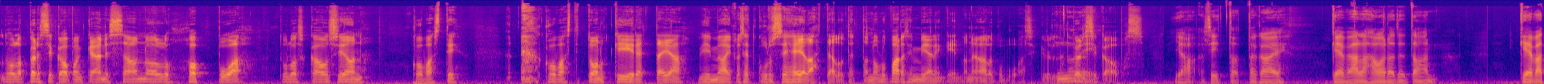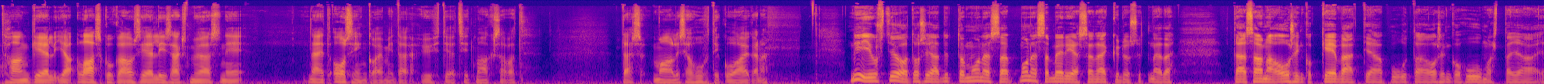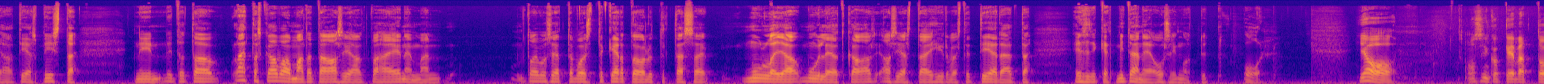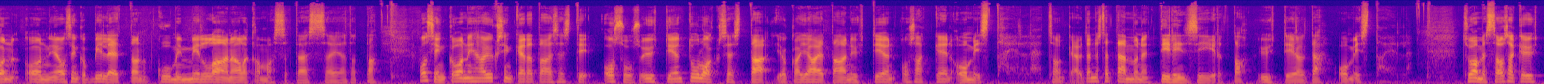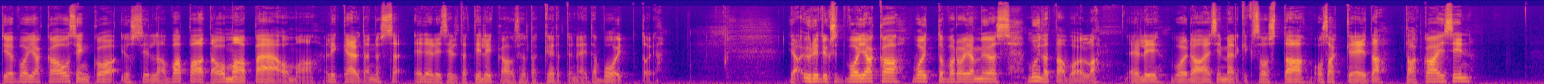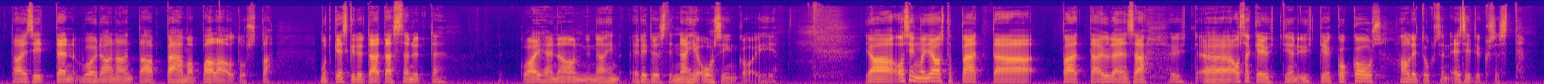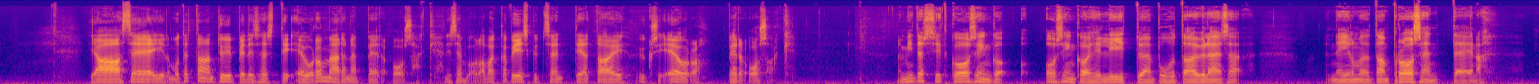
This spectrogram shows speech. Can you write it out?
tuolla pörssikaupan käynnissä on ollut hoppua. Tuloskausi on kovasti, kovasti tuonut kiirettä ja viimeaikaiset kurssiheilahtelut, että on ollut varsin mielenkiintoinen alkuvuosi kyllä no pörssikaupassa. Niin. Ja sitten totta kai keväällä odotetaan keväthankien ja laskukausien lisäksi myös niin näitä osinkoja, mitä yhtiöt sitten maksavat tässä maalis- ja huhtikuun aikana. Niin just joo, tosiaan nyt on monessa, monessa mediassa näkynyt nyt näitä, tämä sana osinko kevät ja puhutaan osinko huumasta ja, ja ties mistä, niin, niin tota, lähtäisikö avaamaan tätä asiaa nyt vähän enemmän? Toivoisin, että voisitte kertoa nyt tässä mulle ja muille, jotka asiasta ei hirveästi tiedä, että ensinnäkin, että mitä ne osingot nyt on. Joo, osinko kevät on, on ja osinko bileet on kuumimmillaan alkamassa tässä. Ja tota, osinko on ihan yksinkertaisesti osuus yhtiön tuloksesta, joka jaetaan yhtiön osakkeen omistajille. Et se on käytännössä tämmöinen tilinsiirto yhtiöltä omistajille. Suomessa osakeyhtiö voi jakaa osinkoa, jos sillä on vapaata omaa pääomaa, eli käytännössä edellisiltä tilikausilta kertyneitä voittoja. Ja yritykset voi jakaa voittovaroja myös muilla tavoilla, eli voidaan esimerkiksi ostaa osakkeita takaisin, tai sitten voidaan antaa pääomapalautusta. Mutta keskitytään tässä nyt, kun aiheena on, niin näihin, erityisesti näihin osinkoihin. Ja osingon jaosta päättää, päättää yleensä yht, ö, osakeyhtiön yhtiökokous hallituksen esityksestä ja se ilmoitetaan tyypillisesti euromääränä per osake. Eli se voi olla vaikka 50 senttiä tai yksi euro per osake. No mitäs sitten kun osinko, osinkoihin liittyen puhutaan yleensä, ne ilmoitetaan prosentteina,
